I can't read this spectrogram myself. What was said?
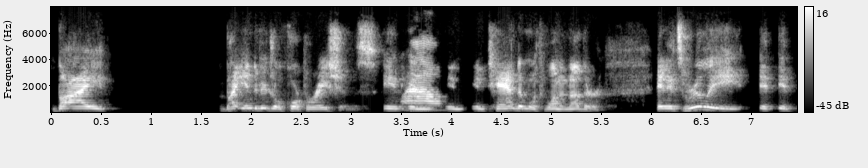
by by individual corporations in, wow. in, in, in tandem with one another. And it's really it, it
